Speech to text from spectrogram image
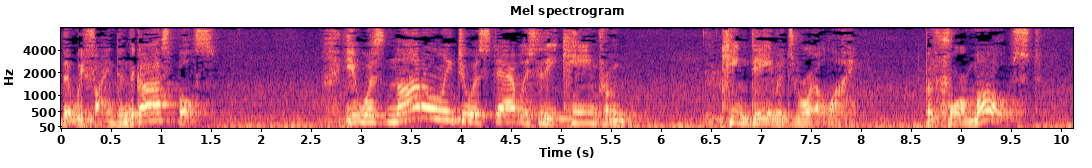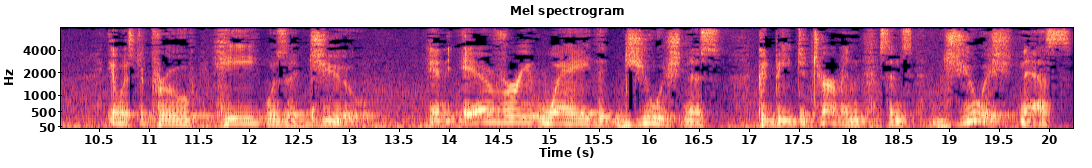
that we find in the Gospels. It was not only to establish that he came from King David's royal line, but foremost, it was to prove he was a Jew in every way that Jewishness could be determined, since Jewishness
